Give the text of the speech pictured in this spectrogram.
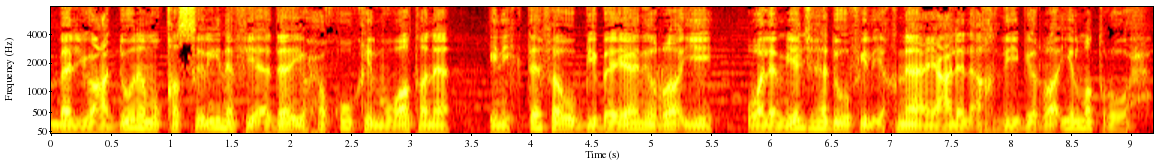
بل يعدون مقصرين في أداء حقوق المواطنة إن اكتفوا ببيان الرأي ولم يجهدوا في الإقناع على الأخذ بالرأي المطروح.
